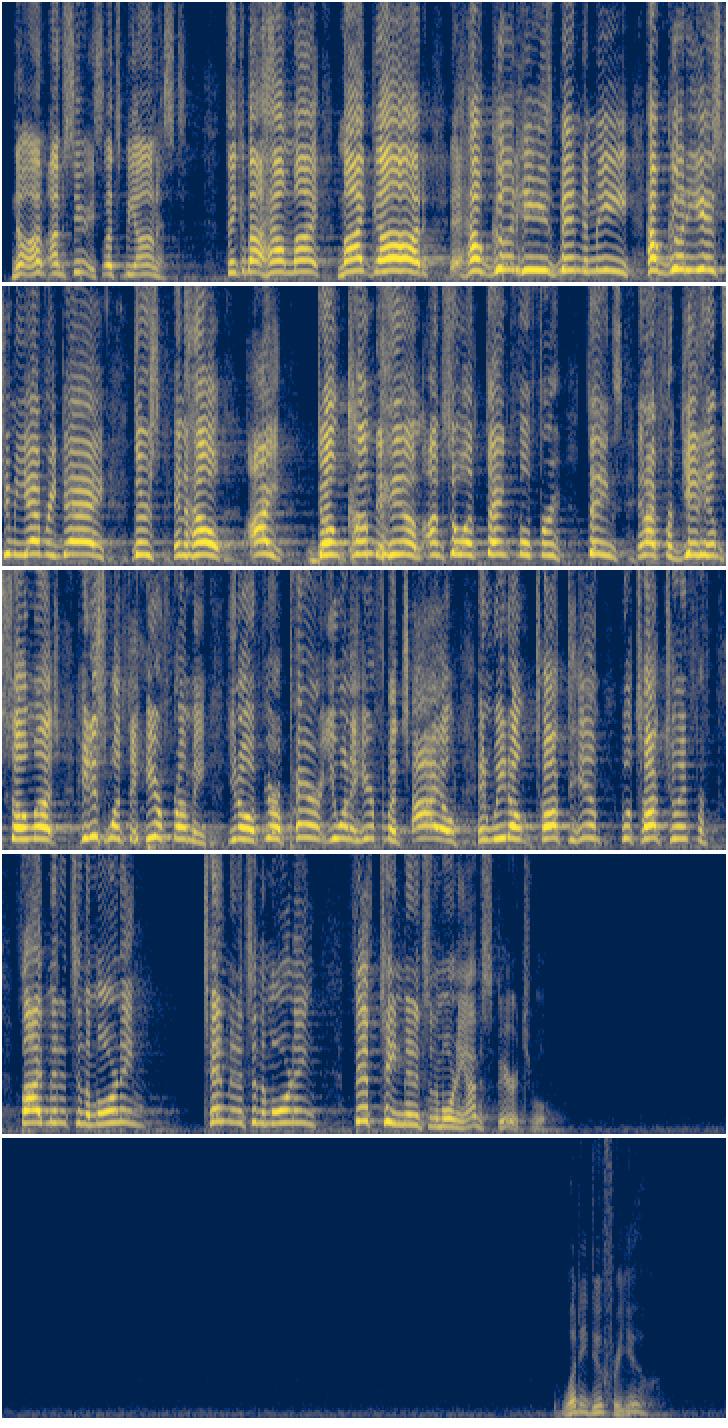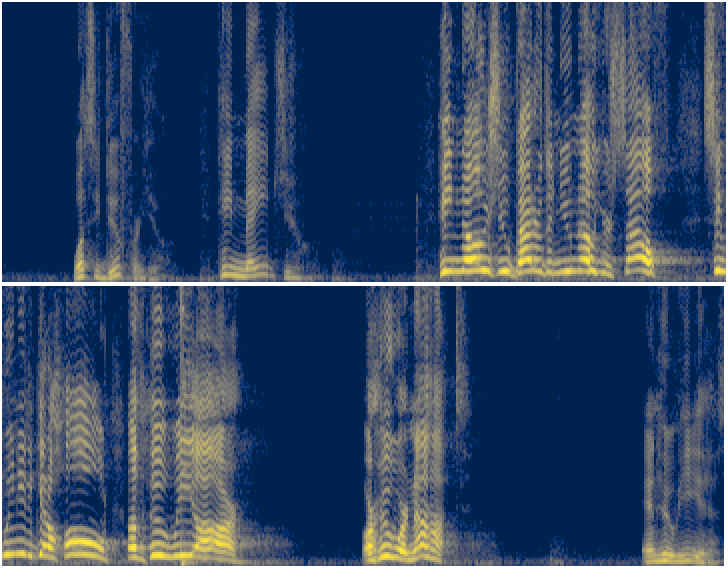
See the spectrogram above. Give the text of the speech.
No, I'm, I'm serious. Let's be honest. Think about how my, my God, how good He's been to me, how good He is to me every day. There's and how I don't come to Him. I'm so unthankful for things and I forget Him so much. He just wants to hear from me. You know, if you're a parent, you want to hear from a child and we don't talk to Him, we'll talk to Him for five minutes in the morning, 10 minutes in the morning, 15 minutes in the morning. I'm spiritual. What'd he do for you? What's he do for you? He made you. He knows you better than you know yourself. See, we need to get a hold of who we are or who we're not and who he is.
